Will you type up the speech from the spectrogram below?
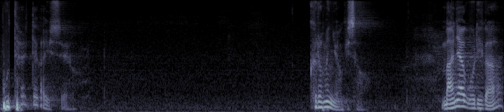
못할 때가 있어요. 그러면 여기서 만약 우리가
